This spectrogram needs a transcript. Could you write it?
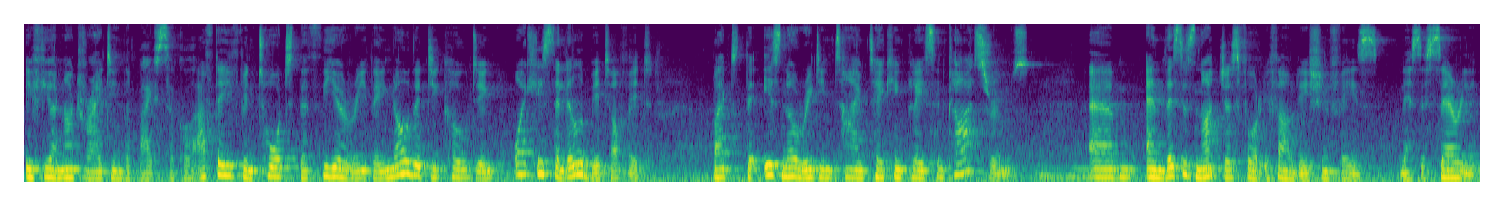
if you're not riding the bicycle. After you've been taught the theory, they know the decoding, or at least a little bit of it, but there is no reading time taking place in classrooms. Um, and this is not just for a foundation phase necessarily.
